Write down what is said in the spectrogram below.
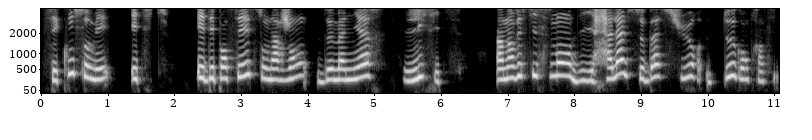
c'est consommer éthique et dépenser son argent de manière licite. Un investissement dit halal se base sur deux grands principes.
